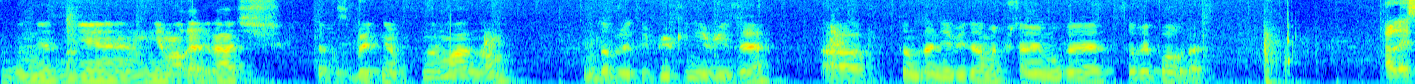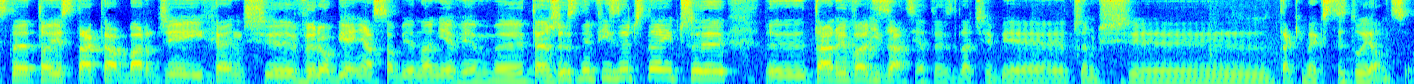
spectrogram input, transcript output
Bo nie, nie, nie mogę grać tak zbytnio w normalną, bo dobrze tej piłki nie widzę, a w tą dla niewidomych przynajmniej mogę sobie pograć. Ale to jest taka bardziej chęć y, wyrobienia sobie, no nie wiem, y, tężyzny fizycznej, czy y, ta rywalizacja to jest dla ciebie czymś takim ekscytującym?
